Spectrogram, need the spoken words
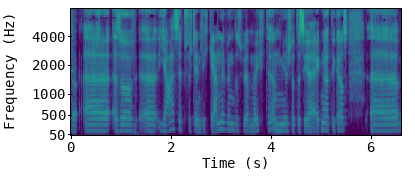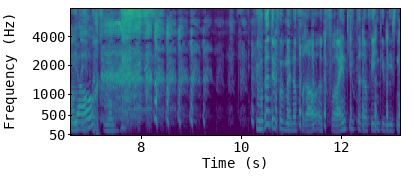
Ja. Äh, also äh, ja, selbstverständlich gerne, wenn das wer möchte. An mir schaut das eher eigenartig aus. Äh, An mir auch. ich wurde von meiner Frau auch freundlich darauf hingewiesen,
